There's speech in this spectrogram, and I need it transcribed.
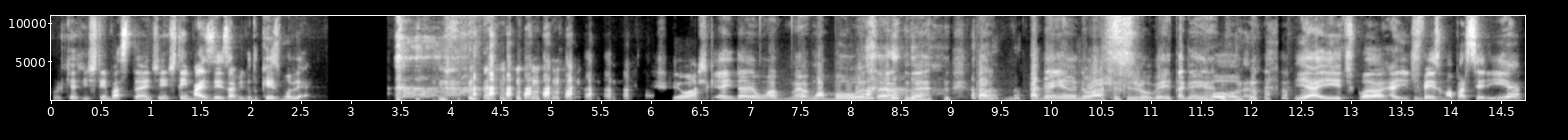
Porque a gente tem bastante, a gente tem mais ex-amigo do que ex-mulher. eu acho que ainda é uma, é uma boa, tá? tá? tá? ganhando, eu acho, esse jogo aí, tá ganhando. Porra. E aí, tipo, a, a gente fez uma parceria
